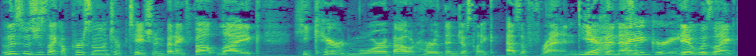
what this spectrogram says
This was just like a personal interpretation, but I felt like he cared more about her than just like as a friend. Yeah, even as I a- agree. It was like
